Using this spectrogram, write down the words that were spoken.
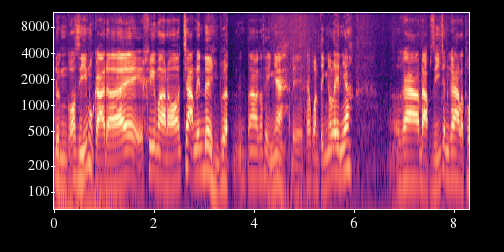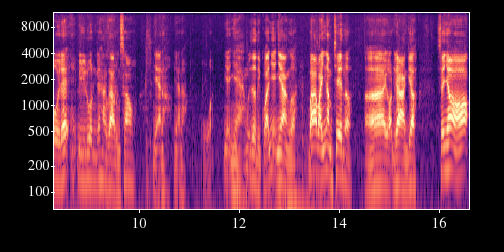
Đừng có dí một cái. Đấy khi mà nó chạm lên đỉnh vượt chúng ta có thể nhả để theo quán tính nó lên nhá. Ga đạp dí chân ga là thôi đấy. Đi luôn cái hàng rào đằng sau. Nhẹ nào nhẹ nào. Ủa, nhẹ nhàng. Bây giờ thì quá nhẹ nhàng rồi. Ba bánh nằm trên rồi. À, gọn gàng chưa? Xe nhỏ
